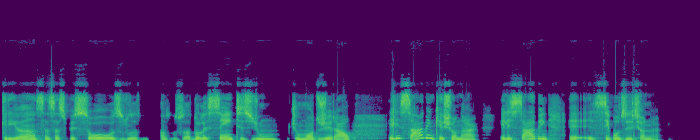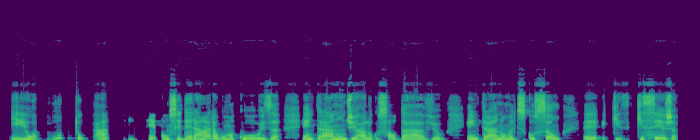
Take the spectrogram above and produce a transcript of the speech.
crianças, as pessoas, os adolescentes, de um, de um modo geral, eles sabem questionar, eles sabem é, se posicionar. E o adulto cabe reconsiderar alguma coisa, entrar num diálogo saudável, entrar numa discussão é, que, que seja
